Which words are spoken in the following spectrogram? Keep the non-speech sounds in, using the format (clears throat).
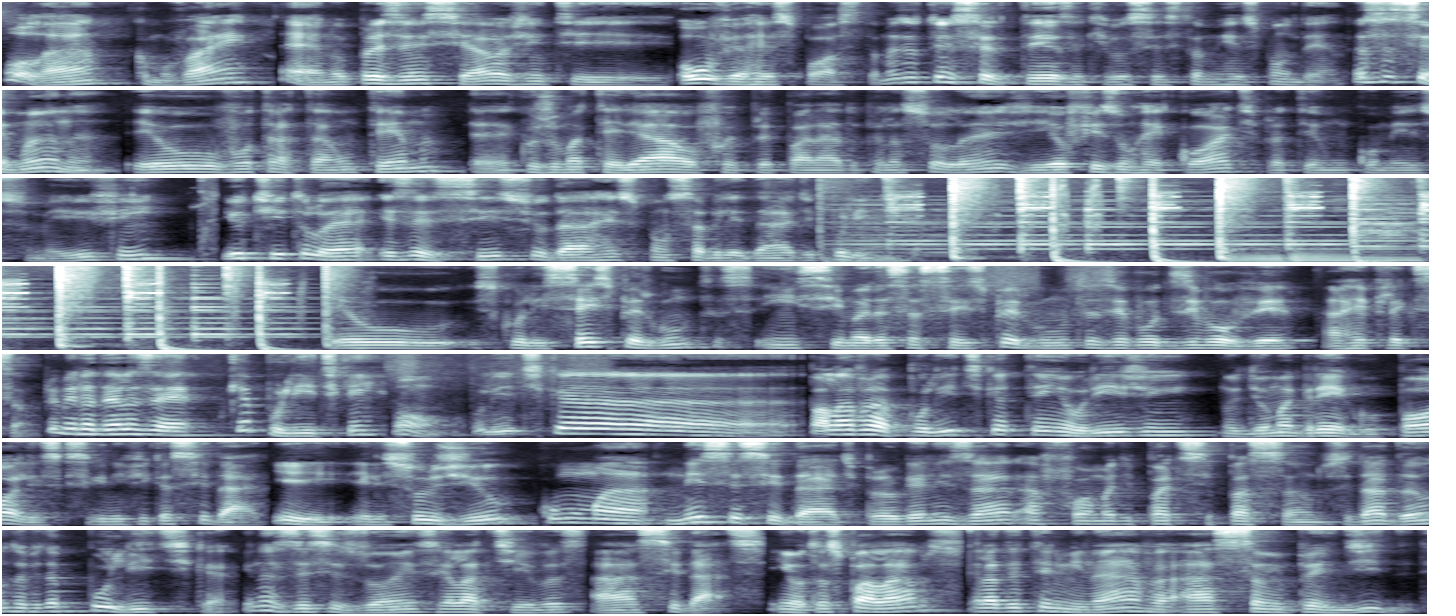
Olá, como vai? É, no presencial a gente ouve a resposta, mas eu tenho certeza que vocês estão me respondendo. Essa semana eu vou tratar um tema é, cujo material foi preparado pela Solange e eu fiz um recorte para ter um começo, meio e fim, e o título é Exercício da Responsabilidade Política. Escolhi seis perguntas e em cima dessas seis perguntas eu vou desenvolver a reflexão. A primeira delas é: o que é política, hein? Bom, política. A palavra política tem origem no idioma grego, polis, que significa cidade. E ele surgiu como uma necessidade para organizar a forma de participação dos cidadãos na vida política e nas decisões relativas às cidades. Em outras palavras, ela determinava a ação empreendida,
